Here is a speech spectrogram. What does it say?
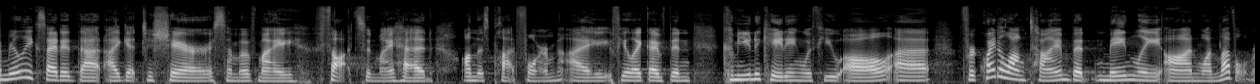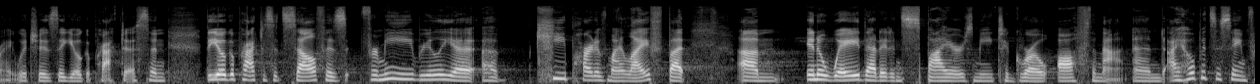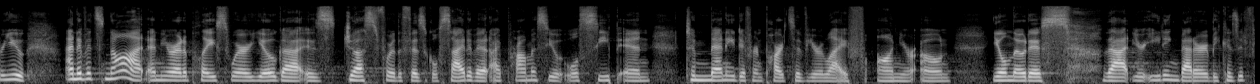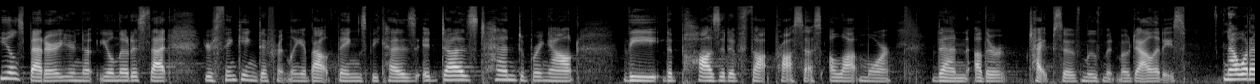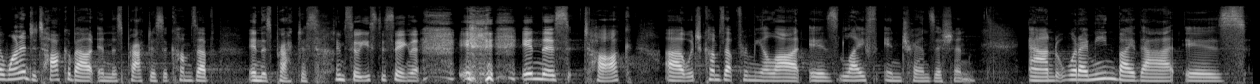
I'm really excited that I get to share some of my thoughts in my head on this platform. I feel like I've been communicating with you all uh, for quite a long time, but mainly on one level, right, which is the yoga practice. And the yoga practice itself is, for me, really a, a key part of my life, but um, in a way that it inspires me to grow off the mat. And I hope it's the same for you. And if it's not, and you're at a place where yoga is just for the physical side of it, I promise you it will seep in to many different parts of your life on your own. You'll notice that you're eating better because it feels better. No, you'll notice that you're thinking differently about things because it does tend to bring out the, the positive thought process a lot more than other types of movement modalities. Now, what I wanted to talk about in this practice, it comes up in this practice, I'm so used to saying that, in this talk, uh, which comes up for me a lot, is life in transition. And what I mean by that is,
